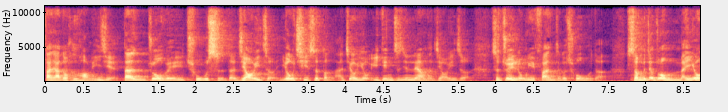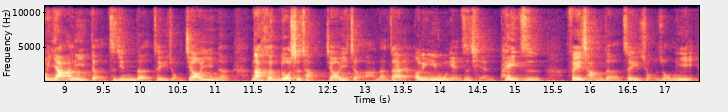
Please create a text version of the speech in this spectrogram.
大家都很好理解，但作为初始的交易者，尤其是本来就有一定资金量的交易者，是最容易犯这个错误的。什么叫做没有压力的资金的这一种交易呢？那很多市场交易者啊，那在二零一五年之前配资非常的这一种容易，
